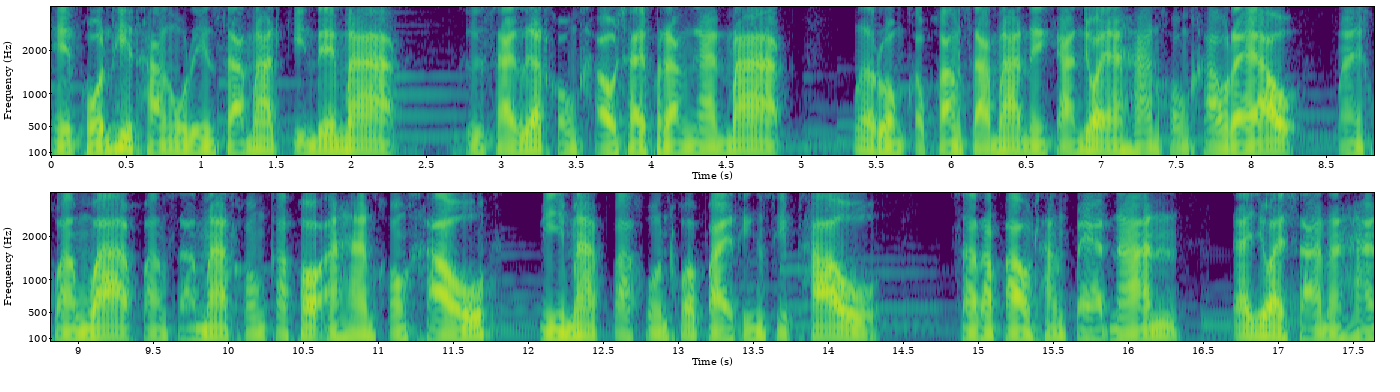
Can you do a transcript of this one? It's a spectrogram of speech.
เหตุผลที่ถังอุรินสามารถกินได้มาก คือสายเลือดของเขาใช้พลังงานมาก เมื่อรวมกับความสามารถในการย่อยอาหารของเขาแล้ว หมายความว่าความสามารถของกระเพาะอาหารของเขา มีมากกว่าคนทั่วไปถึง 10 เท่าซาลาเปาทั้ง 8 นั้น ได้ย่อยสารอาหาร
